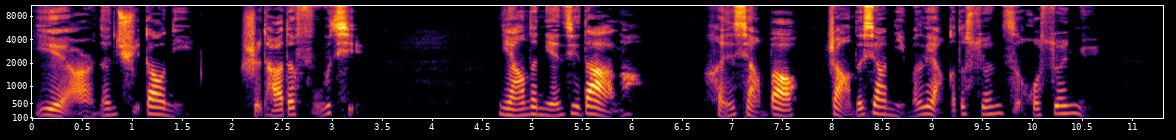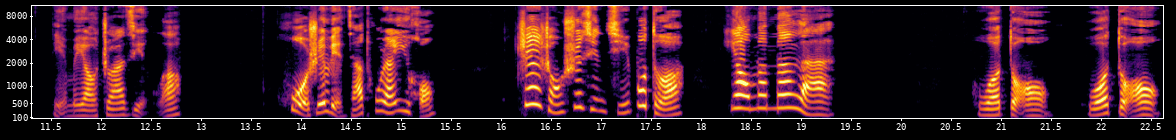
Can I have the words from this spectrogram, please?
叶儿能娶到你，是他的福气。”娘的年纪大了，很想抱长得像你们两个的孙子或孙女，你们要抓紧了。祸水脸颊突然一红，这种事情急不得，要慢慢来。我懂，我懂，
